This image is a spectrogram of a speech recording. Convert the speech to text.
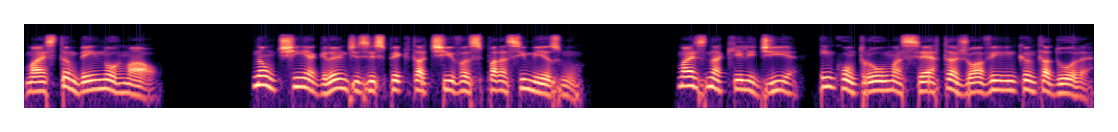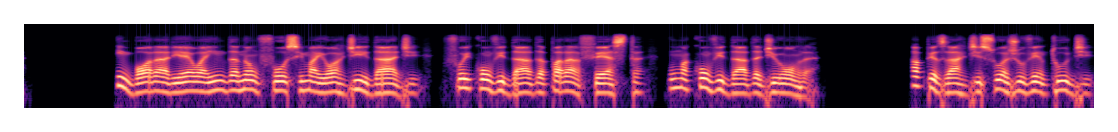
mas também normal. Não tinha grandes expectativas para si mesmo. Mas naquele dia, encontrou uma certa jovem encantadora. Embora Ariel ainda não fosse maior de idade, foi convidada para a festa, uma convidada de honra. Apesar de sua juventude,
